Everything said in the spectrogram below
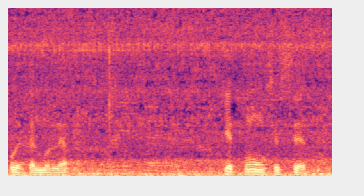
เปิดกันหมดแล้วเจ็ดโมงเสร็จๆ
